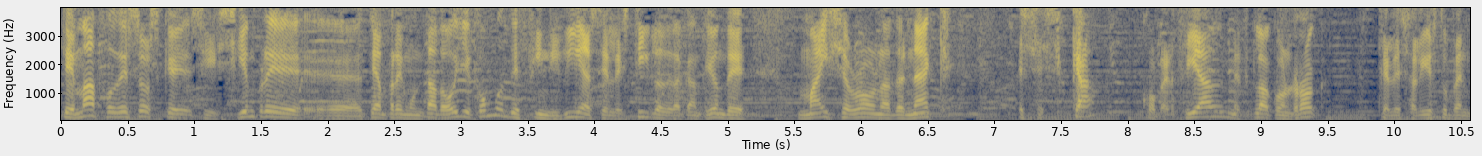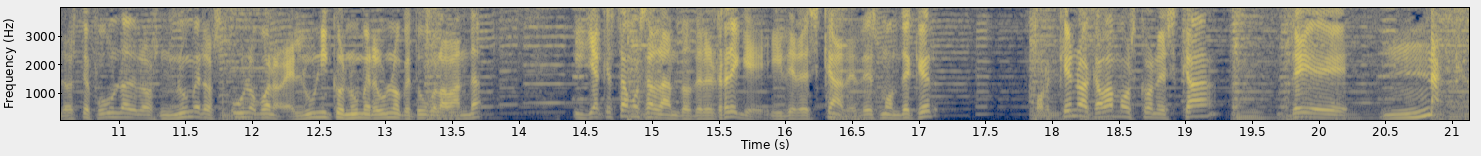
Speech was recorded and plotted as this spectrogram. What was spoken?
temazo de esos que si siempre eh, te han preguntado, oye, ¿cómo definirías el estilo de la canción de My Sharona de Knack? Es ska comercial mezclado con rock que le salió estupendo. Este fue uno de los números uno, bueno, el único número uno que tuvo la banda. Y ya que estamos hablando del reggae y del ska de Desmond Decker, ¿por qué no acabamos con ska de Knack?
